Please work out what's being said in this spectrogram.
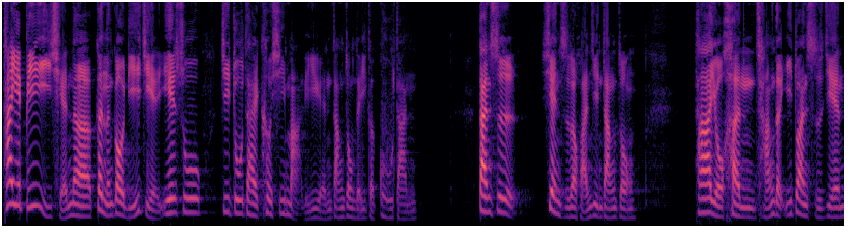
他也比以前呢更能够理解耶稣基督在克西马尼园当中的一个孤单。但是现实的环境当中，他有很长的一段时间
